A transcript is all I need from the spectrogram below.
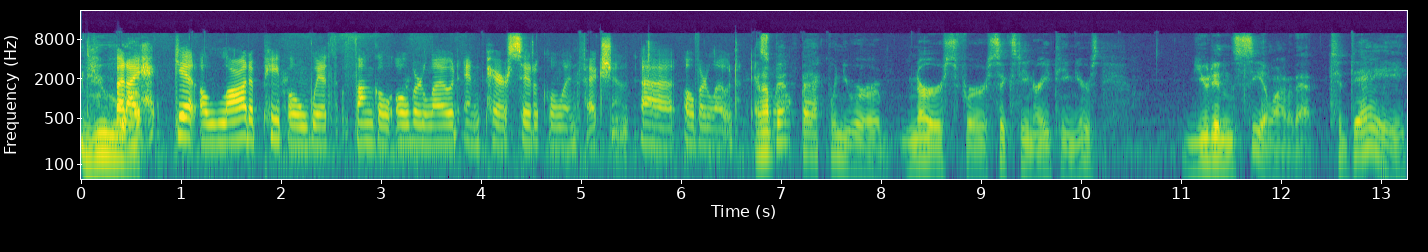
You, But uh, I get a lot of people with fungal overload and parasitical infection uh, overload And as I well. bet back when you were a nurse for 16 or 18 years, you didn't see a lot of that. Today,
